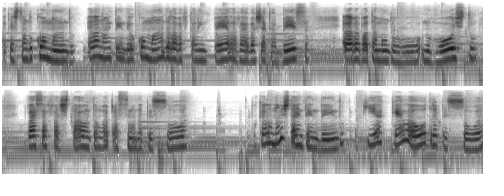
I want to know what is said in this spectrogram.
A questão do comando. Ela não entendeu o comando, ela vai ficar ali em pé, ela vai abaixar a cabeça, ela vai botar a mão no rosto, vai se afastar ou então vai para cima da pessoa porque ela não está entendendo o que aquela outra pessoa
